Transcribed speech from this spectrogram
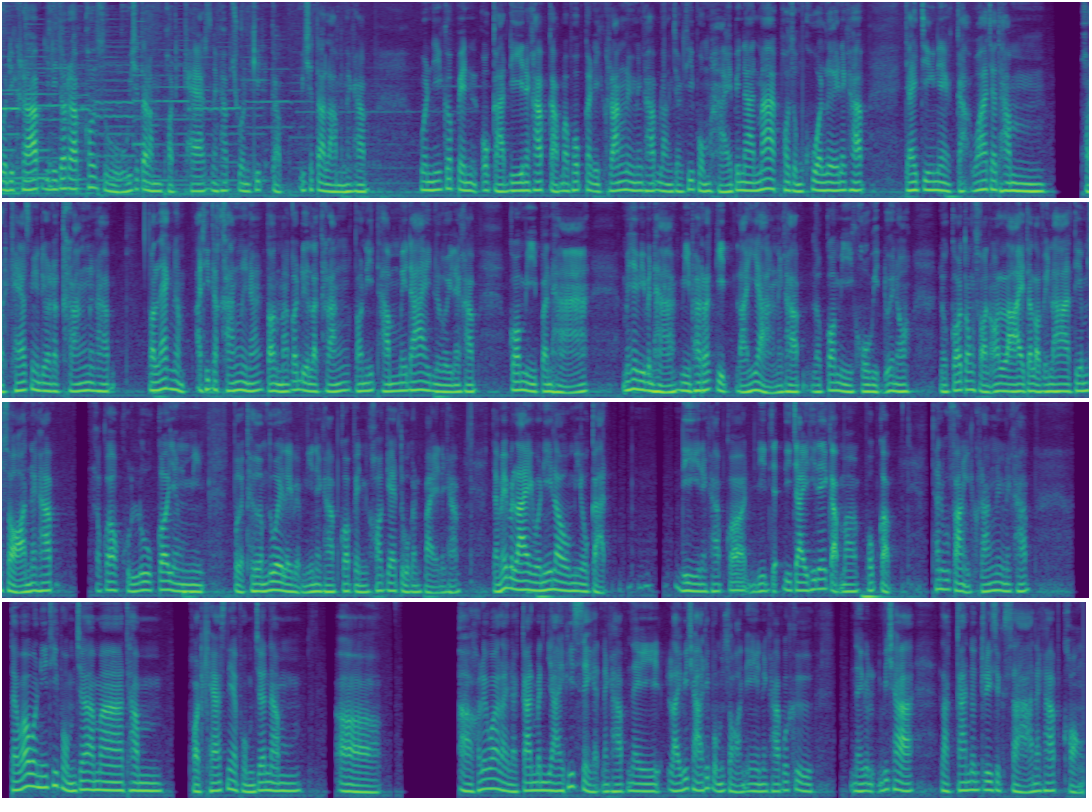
สวัสดีครับ ยินดีต้อนรับเข้าสู่วิชาตาลัมพอดแคสต์นะครับชวนคิดกับวิชาตาลัมนะครับ วันนี้ก็เป็นโอกาสดีนะครับ กลับมาพบกันอีกครั้งหนึ่งนะครับ หลังจากที่ผมหายไปนานมากพอสมควรเลยนะครับ ใจจริงเนี่ยกะว่าจะทำพอดแคสต์เนี่ยเดือนละครั้งนะครับ ตอนแรกเนี่ยอาทิตย์ละครั้งเลยนะ ตอนมาก็เดือนละครั้ง ตอนนี้ทำไม่ได้เลยนะครับ ก็มีปัญหาไม่ใช่มีปัญหา มีภารกิจหลายอย่างนะครับ แล้วก็มีโควิดด้วยเนาะ แล้วก็ต้องสอนออนไลน์ตลอดเวลา เตรียมสอนนะครับ แล้วก็คุณลูกก็ยังมีเปิดเทอมด้วยอะไรแบบนี้นะครับ ก็เป็นข้อแก้ตัวกันไปนะครับ แต่ไม่เป็นไรวันนี้เรามีโอกาสดีนะครับ ก็ดีใจที่ได้กลับมาพบกับท่านผู้ฟังอีกครั้งหนึ่งนะครับ แต่ว่าวันนี้ที่ผมจะมาทำพอดแคสต์เนี่ยผมจะนำเอ่อเขาเรียกว่าอะไรนะการบรรยายพิเศษนะครับ ในรายวิชาที่ผมสอนเองนะครับ ก็คือในวิชาหลักการดนตรีศึกษานะครับของ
